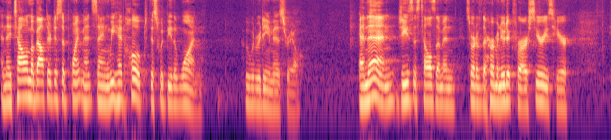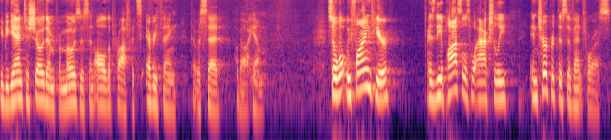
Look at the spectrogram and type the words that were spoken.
And they tell him about their disappointment, saying, We had hoped this would be the one who would redeem Israel. And then Jesus tells them, in sort of the hermeneutic for our series here, he began to show them from Moses and all the prophets everything that was said about him. So, what we find here is the apostles will actually interpret this event for us,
